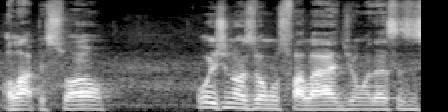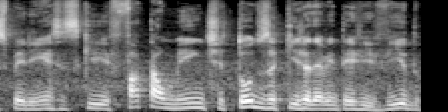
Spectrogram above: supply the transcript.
Olá pessoal, hoje nós vamos falar de uma dessas experiências que fatalmente todos aqui já devem ter vivido.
